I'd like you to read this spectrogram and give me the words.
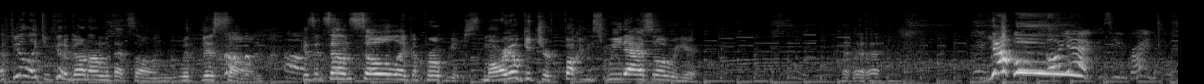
I feel like you could have gone on with that song, with this song, Oh. because it sounds so like appropriate. Mario, get your fucking sweet ass over here. Yahoo! Oh yeah, because he writes you in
